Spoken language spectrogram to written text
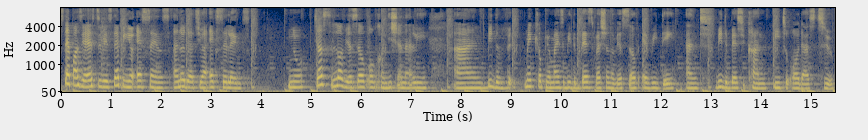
Step out your estimate, step in your essence, and know that you are excellent. You know, just love yourself unconditionally and be the make up your mind to be the best version of yourself every day and be the best you can be to others too.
